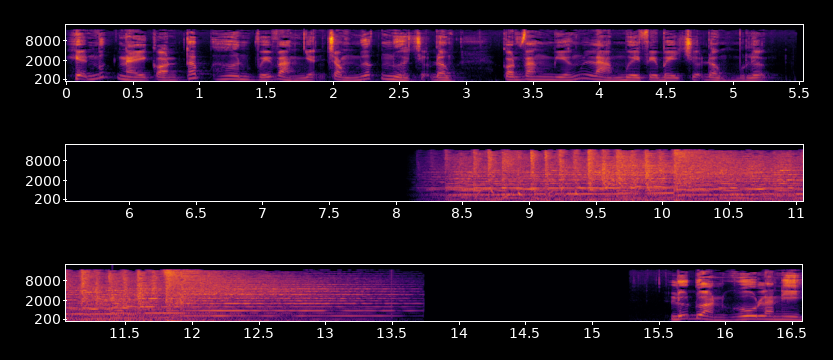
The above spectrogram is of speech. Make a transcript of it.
Hiện mức này còn thấp hơn với vàng nhẫn trong nước nửa triệu đồng, còn vàng miếng là 10,7 triệu đồng một lượng. Lữ đoàn Golani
